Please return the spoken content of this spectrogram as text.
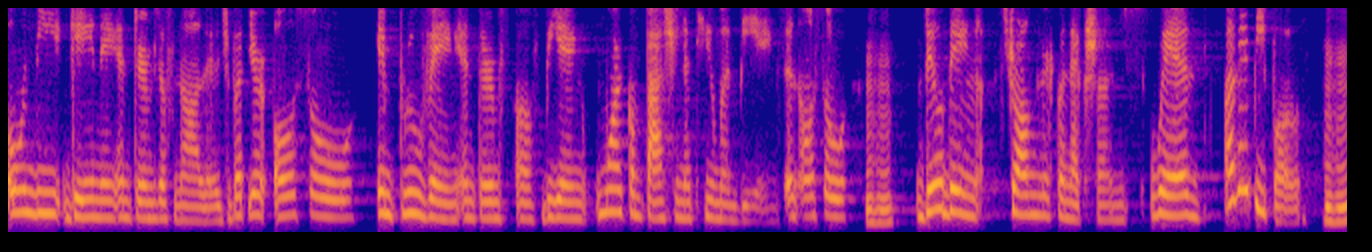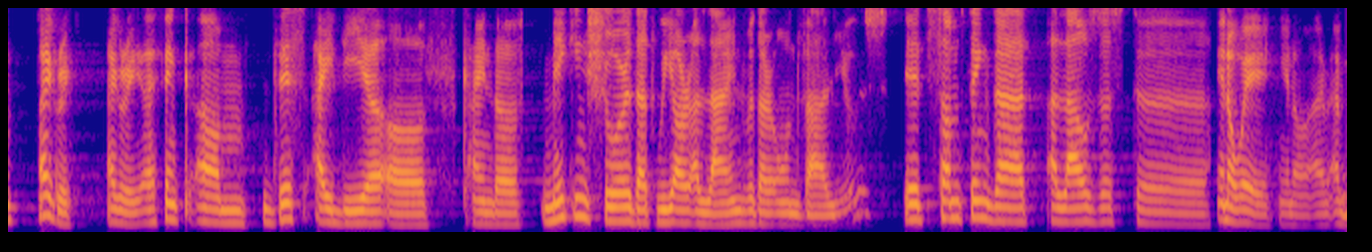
only gaining in terms of knowledge, but you're also improving in terms of being more compassionate human beings and also hmm building stronger connections with other people. hmm I agree. I agree. I think um, this idea of kind of making sure that we are aligned with our own values, it's something that allows us to, in a way, you know, I'm, I'm,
